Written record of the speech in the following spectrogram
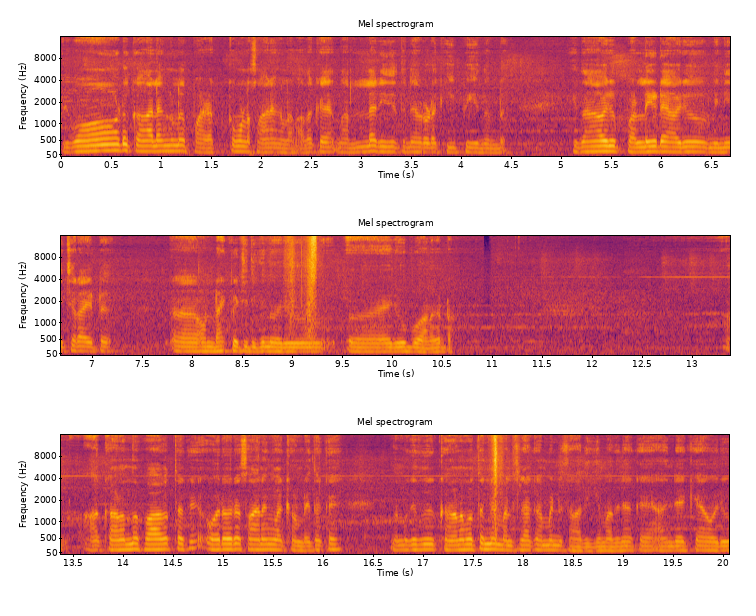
ഒരുപാട് കാലങ്ങൾ പഴക്കമുള്ള സാധനങ്ങളാണ്. അതൊക്കെ നല്ല രീതിയിൽ തന്നെ അവരോട് കീപ്പ് ചെയ്യുന്നുണ്ട്. ഇതാ ഒരു പള്ളിയുടെ ആ ഒരു മിനിച്ചറായിട്ട് ഉണ്ടാക്കി വെച്ചിരിക്കുന്ന ഒരു രൂപമാണ് കേട്ടോ. ആ കാണുന്ന ഭാഗത്തൊക്കെ ഓരോരോ സാധനങ്ങളൊക്കെ ഉണ്ട്. ഇതൊക്കെ നമുക്കിത് കാണുമ്പോൾ തന്നെ മനസ്സിലാക്കാൻ വേണ്ടി സാധിക്കും. അതിനൊക്കെ അതിന്റെയൊക്കെ ആ ഒരു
